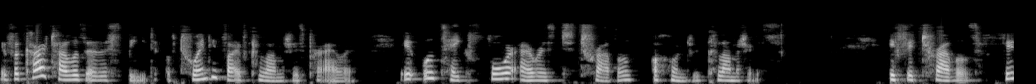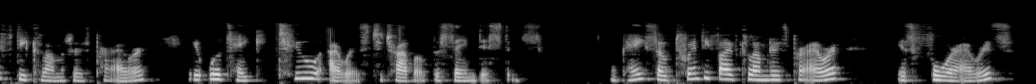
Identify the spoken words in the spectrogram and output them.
If a car travels at a speed of 25 kilometers per hour, it will take 4 hours to travel 100 kilometers. If it travels 50 kilometers per hour, it will take 2 hours to travel the same distance. Okay, so 25 kilometers per hour is 4 hours,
